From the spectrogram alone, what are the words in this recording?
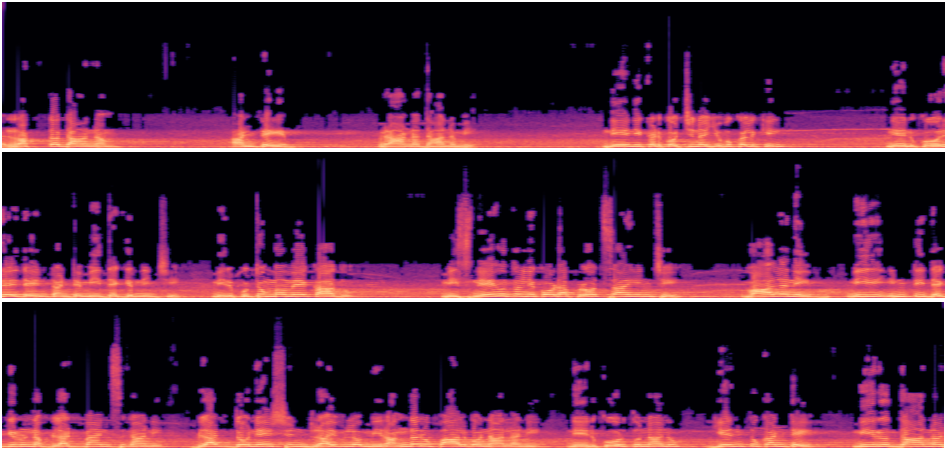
రక్తదానం అంటే ప్రాణదానమే. నేను ఇక్కడికి వచ్చిన యువకులకి నేను కోరేది ఏంటంటే మీ దగ్గర నుంచి మీరు కుటుంబమే కాదు మీ స్నేహితుల్ని కూడా ప్రోత్సహించి వాళ్ళని మీ ఇంటి దగ్గరున్న బ్లడ్ బ్యాంక్స్ కానీ బ్లడ్ డొనేషన్ డ్రైవ్లో మీరందరూ పాల్గొనాలని నేను కోరుతున్నాను. ఎందుకంటే మీరు దానం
